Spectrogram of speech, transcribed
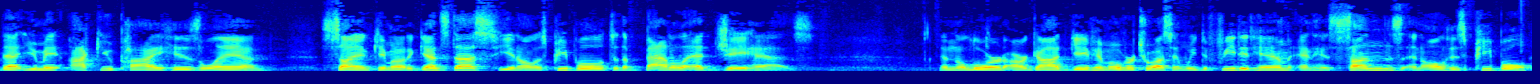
that you may occupy his land. Sihon came out against us, he and all his people, to the battle at Jahaz. And the Lord our God gave him over to us, and we defeated him and his sons and all his people.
